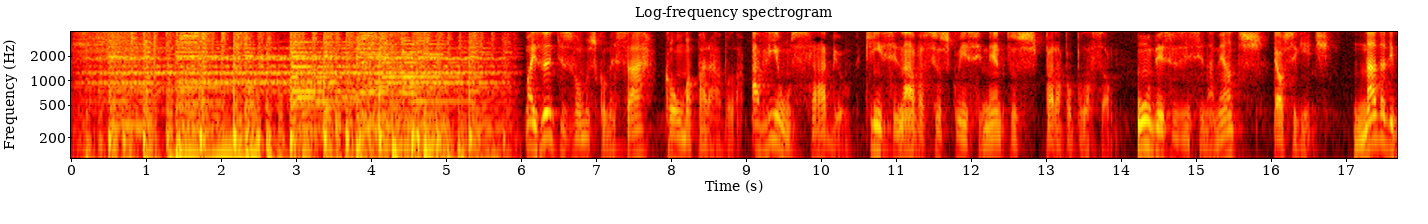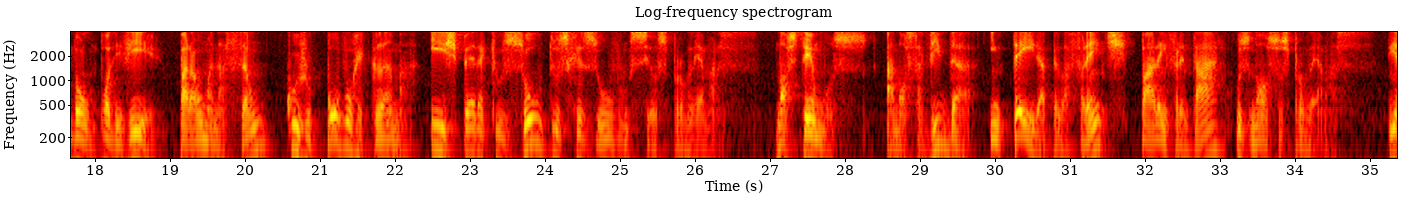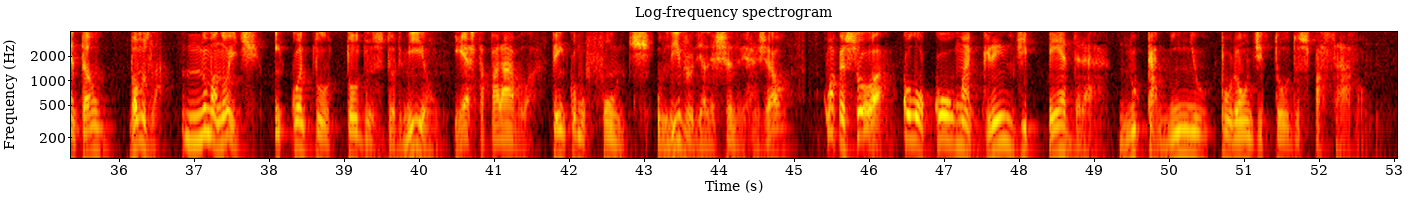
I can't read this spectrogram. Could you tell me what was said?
Mas antes vamos começar com uma parábola. Havia um sábio que ensinava seus conhecimentos para a população. Um desses ensinamentos é o seguinte: nada de bom pode vir para uma nação cujo povo reclama e espera que os outros resolvam seus problemas. Nós temos a nossa vida inteira pela frente para enfrentar os nossos problemas. E então Vamos lá. Numa noite, enquanto todos dormiam, e esta parábola tem como fonte o livro de Alexandre Rangel, uma pessoa colocou uma grande pedra no caminho por onde todos passavam.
